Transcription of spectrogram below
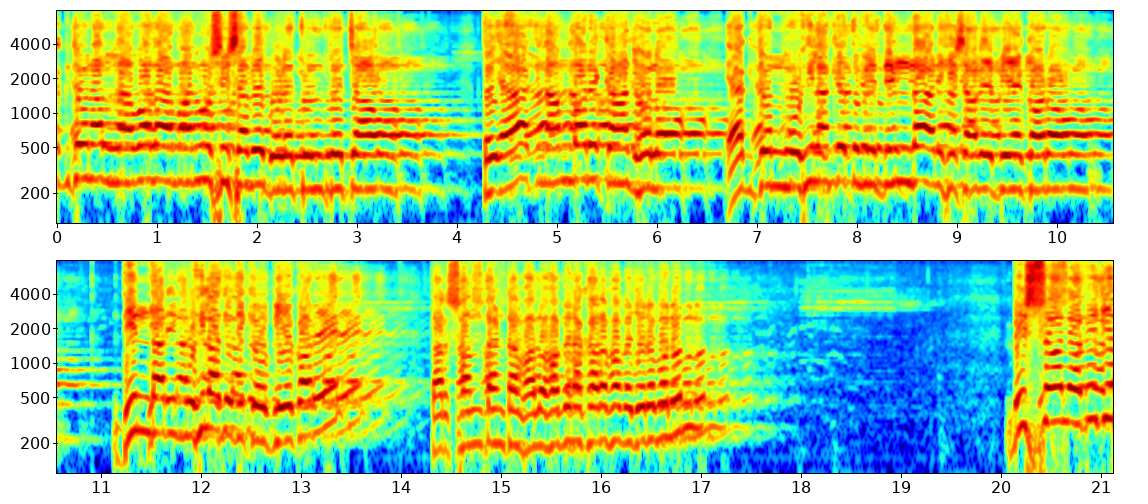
একজন আল্লাহওয়ালা মানুষ হিসাবে গড়ে তুলতে চাও। তো এক নাম্বারে কাজ হলো, একজন মহিলাকে তুমি দিনদার হিসাবে বিয়ে করো। দিনদারি মহিলা যদি কেউ বিয়ে করে তার সন্তানটা ভালো হবে না খারাপ হবে? জোরে বলুন। বিশ্ব নবীজি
